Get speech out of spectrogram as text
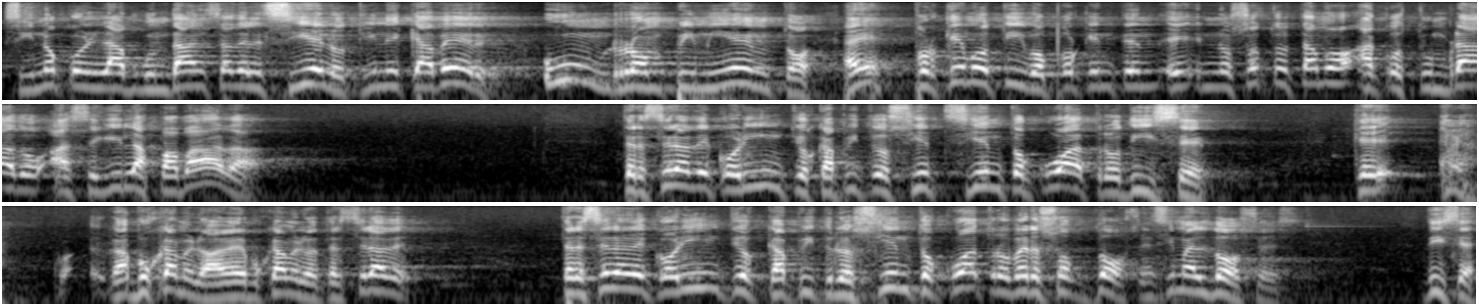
sino con la abundancia del cielo. Tiene que haber un rompimiento. ¿eh? ¿Por qué motivo? Porque eh, nosotros estamos acostumbrados a seguir las pavadas. Tercera de Corintios, capítulo 7, 104, dice que, búscamelo, a ver, búscamelo. Tercera de, tercera de Corintios, capítulo 104, verso 2, encima el 12. Dice,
